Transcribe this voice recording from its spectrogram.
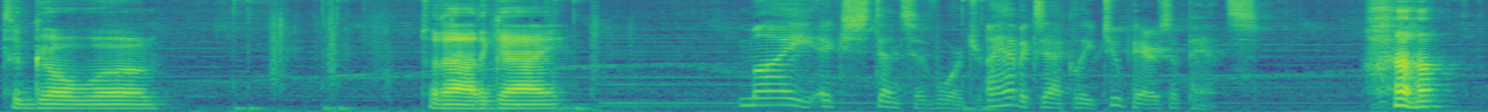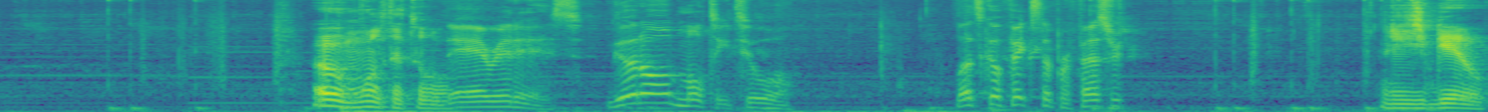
to go uh, to that guy. My extensive wardrobe. I have exactly two pairs of pants. oh, multi-tool. There it is. Good old multi tool. Let's go fix the professor. Let's go.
